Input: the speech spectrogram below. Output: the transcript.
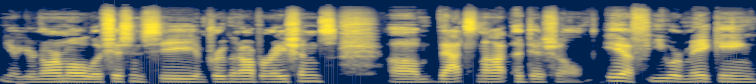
you know your normal efficiency improvement operations, um, that's not additional. If you are making,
